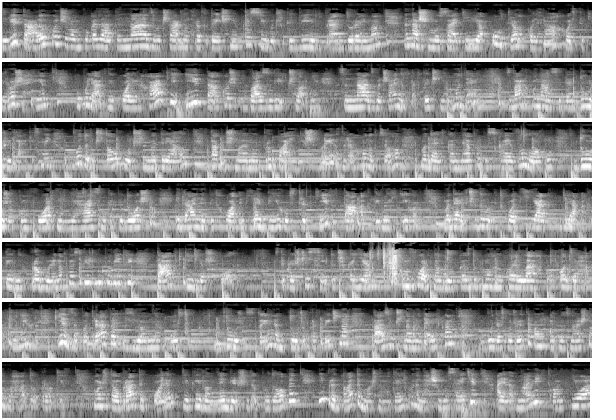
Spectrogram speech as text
Друзі, вітаю! Хочу вам показати надзвичайно практичні кросівочки від бренду Rayma. На нашому сайті є у трьох кольорах: ось такі рожеві, популярний колір хакі і також базові чорні. Це надзвичайно практична модель. Зверху у нас іде дуже якісний водовідштовхуючий матеріал. Також маємо пропаяні шви. За рахунок цього моделька не пропускає вологу, дуже комфортна, м'ягесенька підошва. Ідеально підходить для бігу, стрибків та активних ігор. Модель чудово підходить як для активних прогулянок на свіжому повітрі, так і для школи. Ось така ще сіточка є, комфортна губка, з допомогою якої легко одягати їх, і за потреби зйомна устілка. Дуже стильна, дуже практична та зручна моделька буде служити вам однозначно багато років. Можете обрати колір, який вам найбільше до і придбати можна модельку на нашому сайті ilovemami.com.ua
